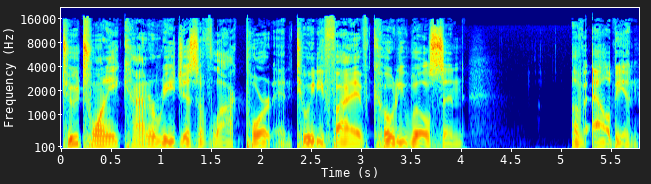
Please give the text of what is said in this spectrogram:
220 Connor Regis of Lockport, and 285 Cody Wilson of Albion.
